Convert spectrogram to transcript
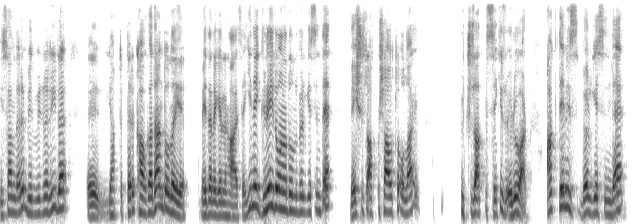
İnsanların birbirleriyle e, yaptıkları kavgadan dolayı meydana gelen hadise. Yine Güneydoğu Anadolu bölgesinde 566 olay, 368 ölü var. Akdeniz bölgesinde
